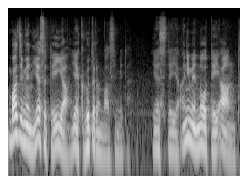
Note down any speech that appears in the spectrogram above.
맞으면 yes they야. 예, 그것들은 맞습니다. yes they야. 아니면 no they aren't.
